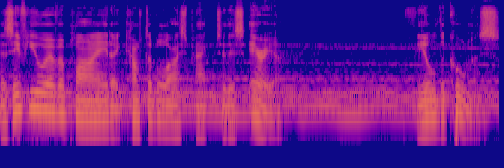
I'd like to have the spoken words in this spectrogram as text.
as if you have applied a comfortable ice pack to this area. Feel the coolness.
